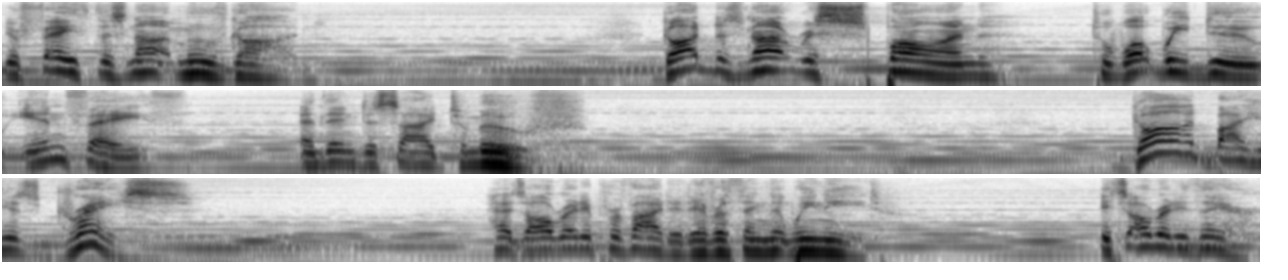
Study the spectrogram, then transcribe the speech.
Your faith does not move God. God does not respond to what we do in faith and then decide to move. God, by His grace, has already provided everything that we need. It's already there.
